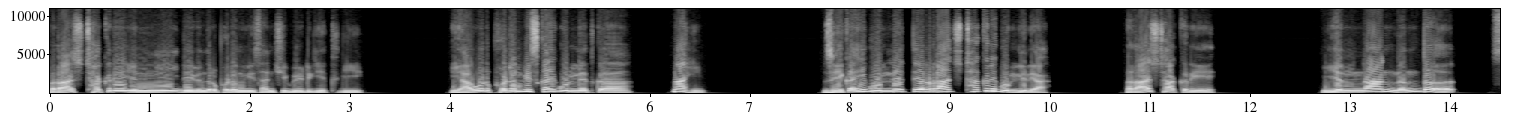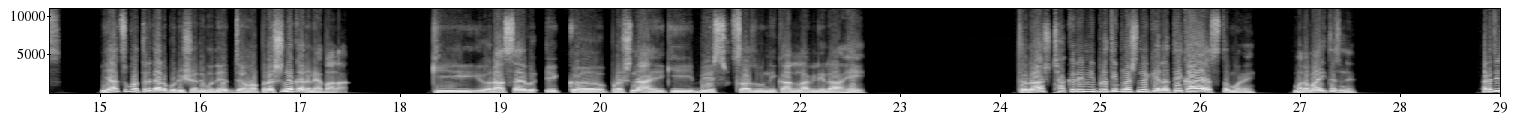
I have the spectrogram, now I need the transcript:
राज ठाकरे यांनी देवेंद्र फडणवीसांची भेट घेतली. यावर फडणवीस काही बोललेत का? नाही. जे काही बोलले ते राज ठाकरे बोललेल्या राज ठाकरे यांना नंतर याच पत्रकार परिषदेमध्ये जेव्हा प्रश्न करण्यात आला की राजसाहेब एक प्रश्न आहे की बेस्टचा जो निकाल लागलेला आहे तर राज ठाकरेंनी प्रतिप्रश्न केला ते काय असतं म्हणे? मला माहितच नाही. अरे ती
